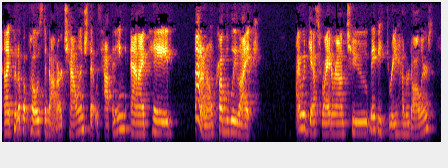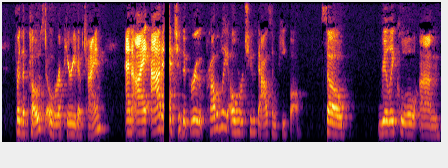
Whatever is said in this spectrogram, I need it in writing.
and I put up a post about our challenge that was happening, and I paid I don't know probably like I would guess right around two maybe three hundred dollars for the post over a period of time. And I added to the group probably over 2,000 people. So really cool, um,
